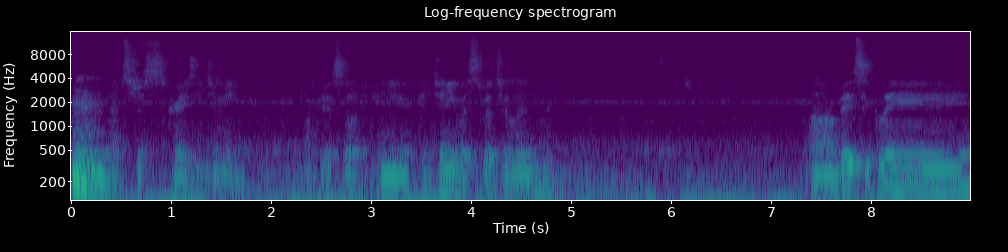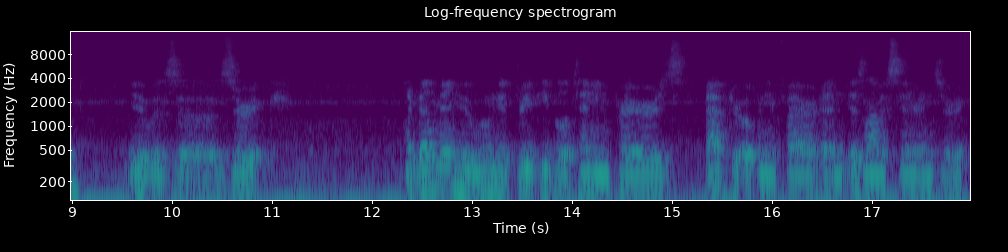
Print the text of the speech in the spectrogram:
That's just crazy to me. Okay, so can you continue with Switzerland. Uh, basically, it was uh, Zurich. A gunman who wounded three people attending prayers after opening fire at an Islamic center in Zurich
